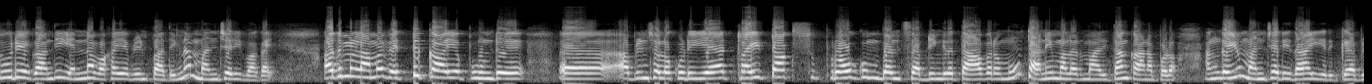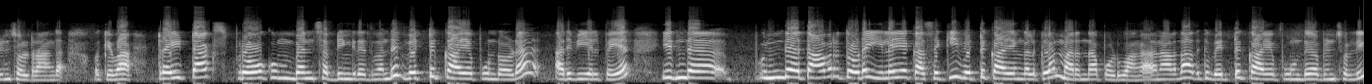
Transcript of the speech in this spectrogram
சூரியகாந்தி என்ன வகை அப்படின்னு பார்த்தீங்கன்னா மஞ்சரி வகை. அதுவும் இல்லாமல் வெட்டுக்காய பூண்டு அப்படின்னு சொல்லக்கூடிய ட்ரைடாக்ஸ் புரோகும்பன்ஸ் அப்படிங்கிற தாவரமும் தனி மலர் மாதிரி தான் காணப்படும். அங்கேயும் மஞ்சரி தான் இருக்கு அப்படின்னு சொல்றாங்க. ஓகேவா ட்ரைடாக்ஸ் புரோகும்பன்ஸ் அப்படிங்கிறது வந்து வெட்டுக்காய பூண்டோட அறிவியல் பெயர். இந்த இந்த தாவரத்தோட இலைய கசக்கி வெட்டுக்காயங்களுக்கெல்லாம் மருந்தா போடுவாங்க. அதனாலதான் அதுக்கு வெட்டுக்காய பூண்டு அப்படின்னு சொல்லி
